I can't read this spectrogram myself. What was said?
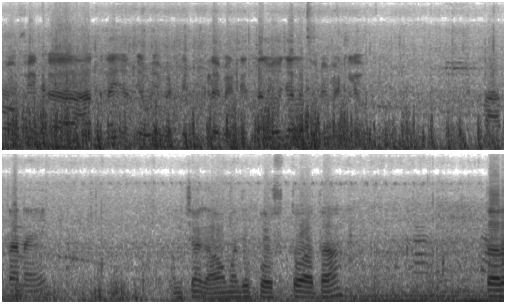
ट्रॉफिक आज नाही जात एवढी भेटली. तिकडे भेटली. तलोजाला थोडी भेटली होती. आता नाही. आमच्या गावामध्ये पोचतो आता. तर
